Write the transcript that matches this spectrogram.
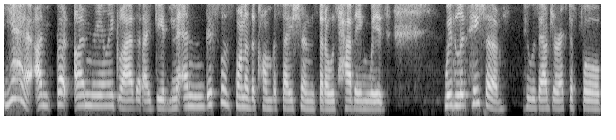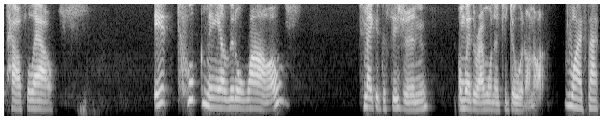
yeah, I'm. But I'm really glad that I did, and, and this was one of the conversations that I was having with with Letitia, who was our director for Powerful Owl, it took me a little while to make a decision on whether I wanted to do it or not. Why is that?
